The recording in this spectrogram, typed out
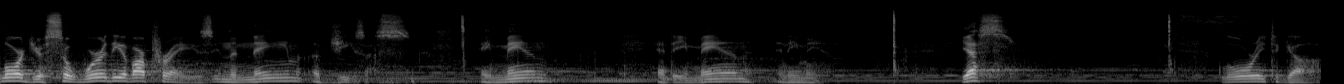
Lord, you're so worthy of our praise in the name of Jesus. Amen and amen and amen. Yes? Glory to God.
